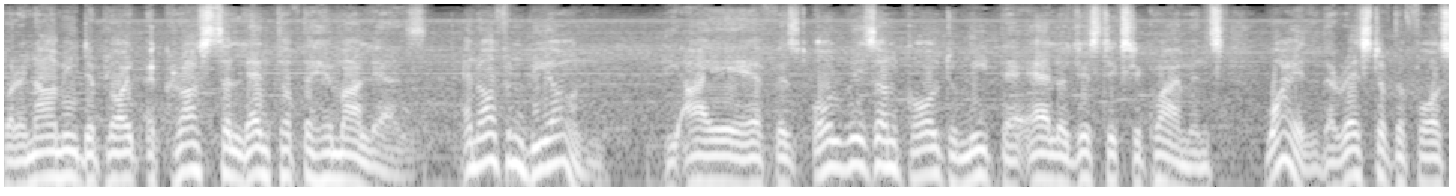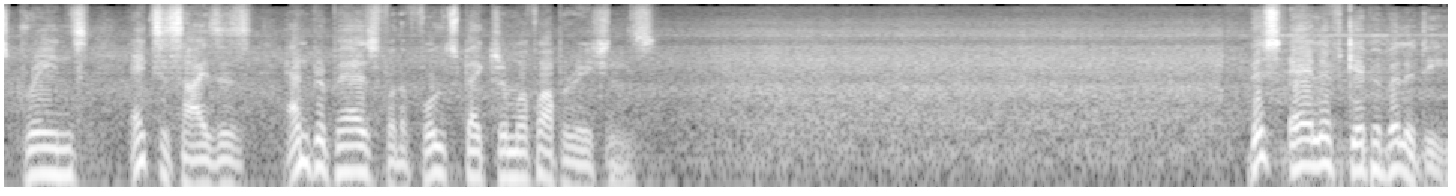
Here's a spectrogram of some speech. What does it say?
For an army deployed across the length of the Himalayas and often beyond, the IAF is always on call to meet their air logistics requirements while the rest of the force trains, exercises and prepares for the full spectrum of operations. This airlift capability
